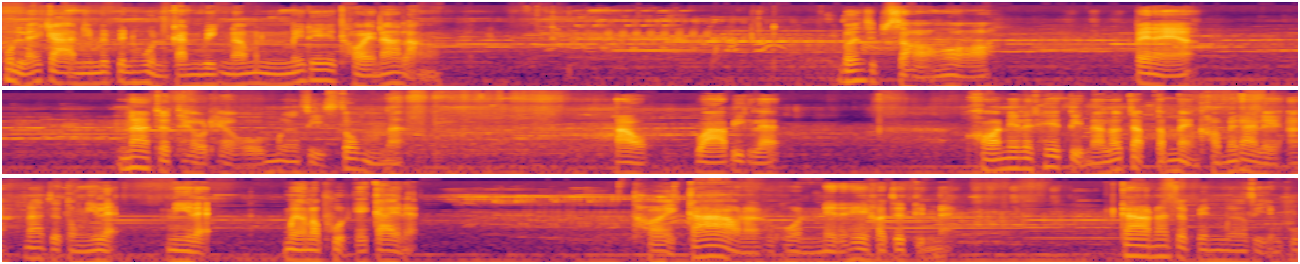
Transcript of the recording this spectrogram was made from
หุ่นไล่กาอันนี้ไม่เป็นหุ่นกันวิกนะ มันไม่ได้ทอยหน้าหลัง เบิร์นสิบสองหรอ ไปไหนอะน่าจะแถวแถวเมืองสีส้มนะ เอา วาร์ปอีกแล้วคอนเนรเทศติดนะแล้วจับตำแหน่งเขาไม่ได้เลยอะน่าจะตรงนี้แหละ นี่แหละ เมืองเราผุดใกล้ๆเนี่ย ถอยเก้านะทุกคนเนรเทศเขาจะติดไหมเก้าน่าจะเป็นเมืองสีชมพู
